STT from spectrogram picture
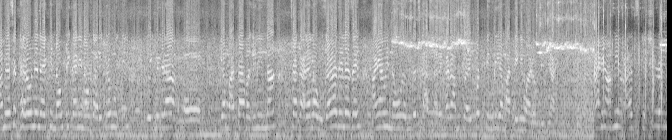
आम्ही असं ठरवलेलं आहे की नऊ ठिकाणी नऊ कार्यक्रम होतील. वेगवेगळ्या या माता भगिनींना त्या कार्याला उजाळा दिला जाईल आणि आम्ही नऊ रंगच घालणार आहे. कारण आमची ऐपत तेवढी या मातेने वाढवलेली आहे. आणि आम्ही आज केशरी रंग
